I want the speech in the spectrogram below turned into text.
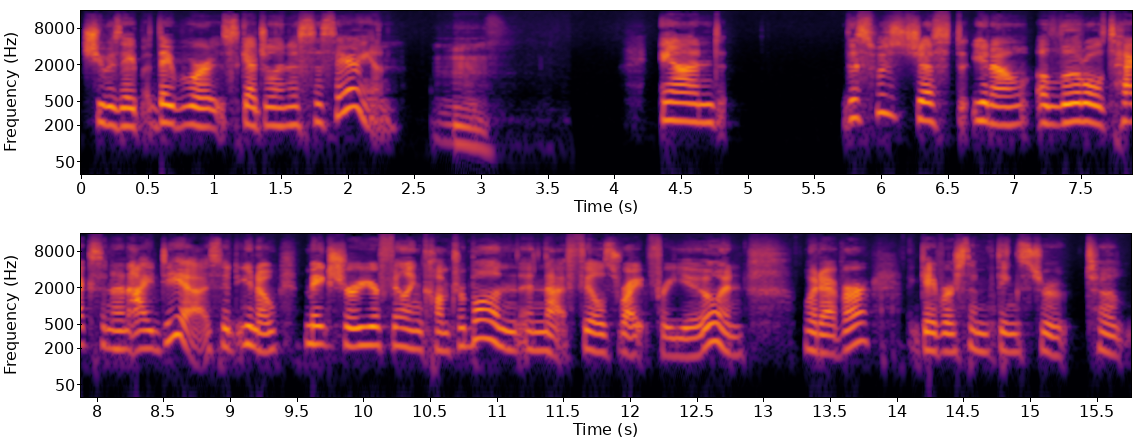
she was able they were scheduling a cesarean. Mm. and this was just you know a little text and an idea. I said you know make sure you're feeling comfortable and, and that feels right for you and whatever. I gave her some things to to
